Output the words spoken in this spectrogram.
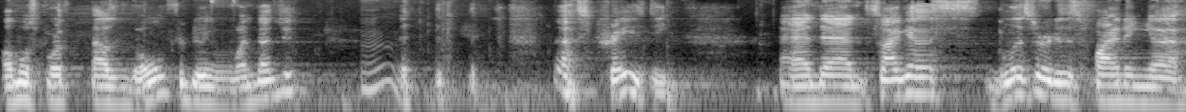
almost 4,000 gold for doing one dungeon. that's crazy. And then, so I guess Blizzard is finding uh,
